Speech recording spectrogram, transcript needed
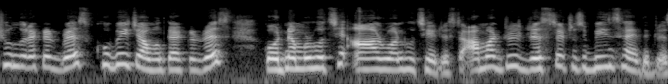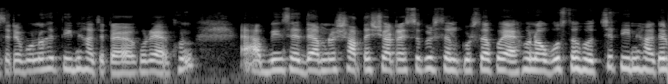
সুন্দর একটা ড্রেস খুবই চমৎকার একটা ড্রেস কোড নাম্বার হচ্ছে আর ওয়ান হচ্ছে এই ড্রেসটা আমার যে ড্রেসটা হচ্ছে বিন সাইজের ড্রেস এটা মনে হয় তিন হাজার টাকা করে এখন। বিন সাইজে আমরা সাতাশশো আঠাশশো করে সেল হবে এখন অবস্থা হচ্ছে তিন হাজার,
